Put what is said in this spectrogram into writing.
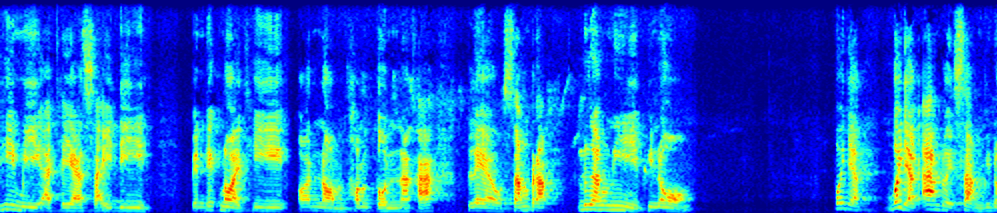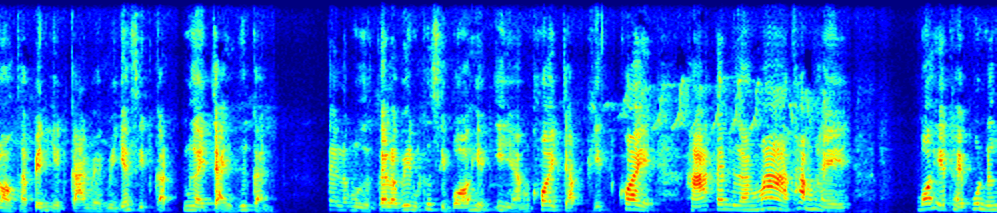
ที่มีอัธยาศัยดี เป็นเด็กหน่อยทีอ่อนน้อมถ่อมตนนะคะ แล้วสำหรับเรื่องนี้พี่น้อง บ่อยากบ่อยากอ่านด้วยซ้ำพี่น้องถ้าเป็นเหตุการณ์แบบนี้ยายสิทธิ์กัดเหนื่อยใจคือกัน แต่ละมือแต่ละเว้นคือสิบอเหตุอีหยังค่อยจับผิดค่อย หาแต่เรื่องมาทำให้บ่เฮ็ดให้ผู้นึง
